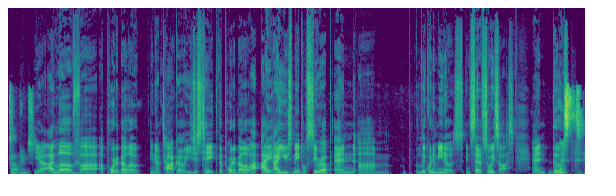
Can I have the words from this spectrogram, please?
toppings. Yeah, I love uh, a portobello, you know, taco. You just take the portobello. I, I, I use maple syrup and um, liquid aminos instead of soy sauce, and those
